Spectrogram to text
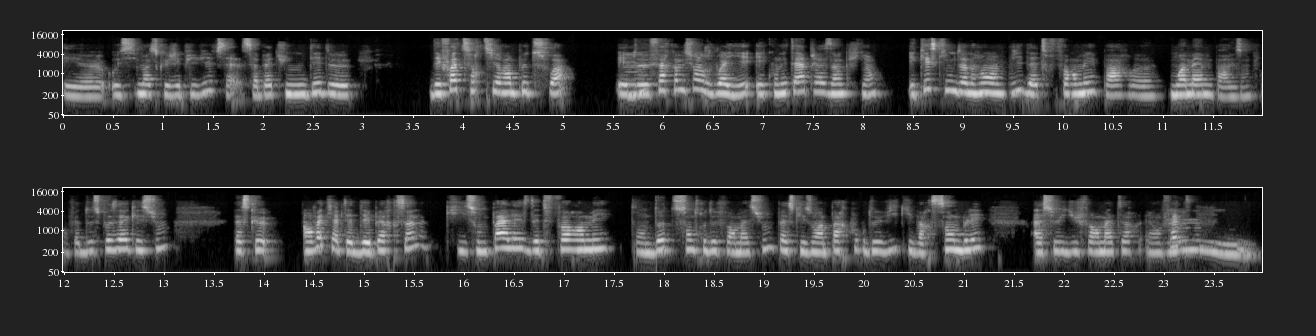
et euh, aussi moi, ce que j'ai pu vivre, ça, ça peut être une idée de, des fois, de sortir un peu de soi et de Mhm. faire comme si on se voyait et qu'on était à la place d'un client. Et qu'est-ce qui me donnerait envie d'être formé par euh, moi-même, par exemple? En fait, de se poser la question, parce que, en fait, il y a peut-être des personnes qui sont pas à l'aise d'être formées dans d'autres centres de formation parce qu'ils ont un parcours de vie qui va ressembler à celui du formateur. Et en fait, Mhm.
